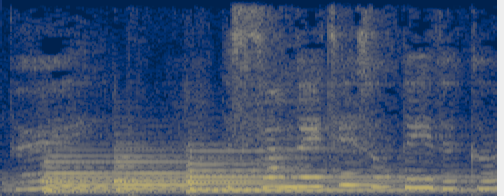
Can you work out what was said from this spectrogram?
babe. The Sunday days will be the girl.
